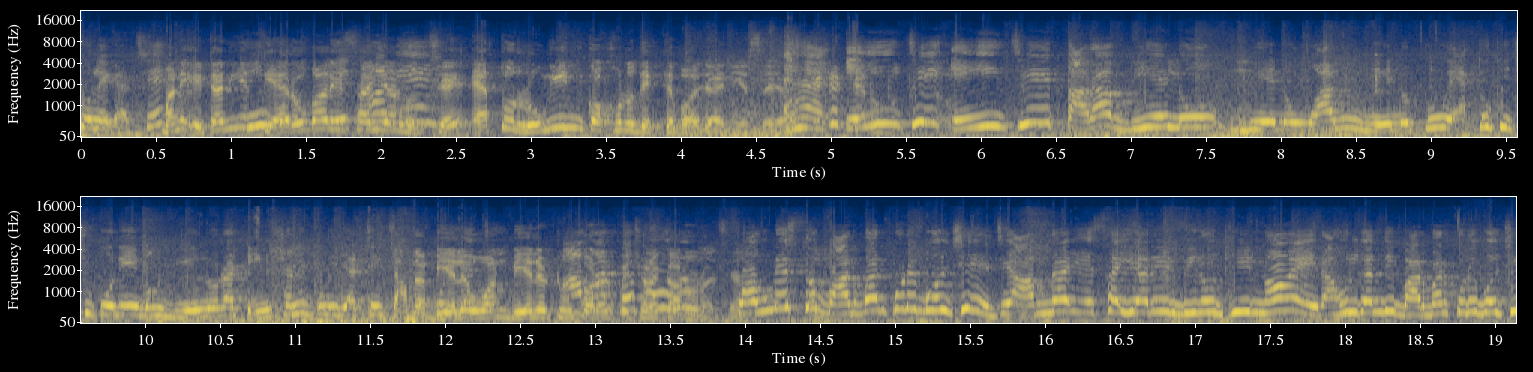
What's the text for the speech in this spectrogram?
চলে গেছে। মানে এটা নিয়ে কিন্তু তেরো বার এসআইআর হচ্ছে এত রঙিন কখনো দেখতে পাওয়া যায়নি এসআইআর। হ্যাঁ এই যে এই যে তারা BLO BLO one BLO two এত কিছু করে এবং বিএলওরা টেনশনে পড়ে যাচ্ছে চাপে না, two আমার করার পেছনে কারণ আছে। কংগ্রেস তো বারবার করে বলছে যে আমরা এসআইআর এর বিরোধী নয়। রাহুল গান্ধী বারবার করে বলছে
